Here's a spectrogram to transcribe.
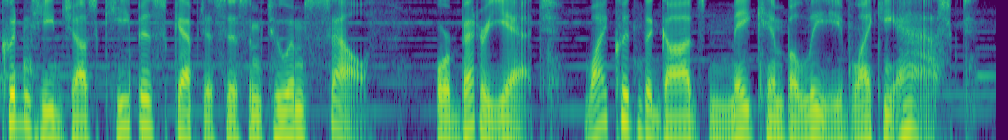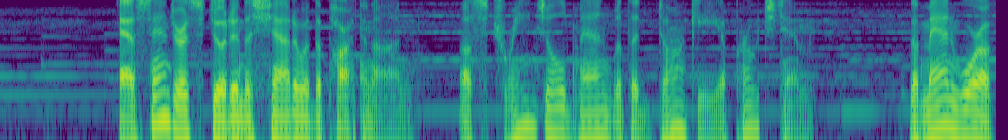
Couldn't he just keep his skepticism to himself? Or better yet, why couldn't the gods make him believe like he asked? As Sandor stood in the shadow of the Parthenon, a strange old man with a donkey approached him. The man wore a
